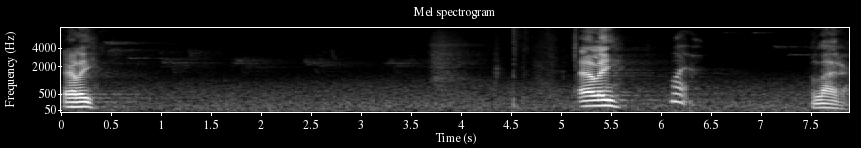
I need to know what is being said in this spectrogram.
Ellie? Ellie? What? The ladder.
